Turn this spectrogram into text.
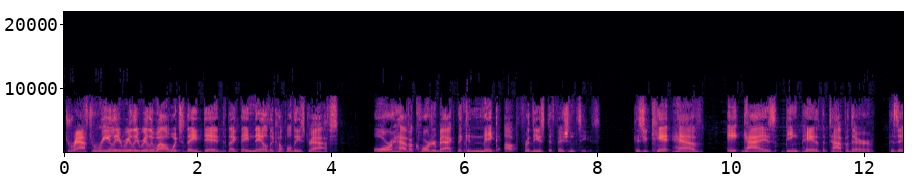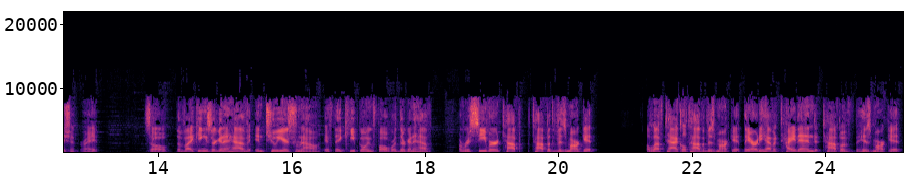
draft really, really, really well, which they did. Like they nailed a couple of these drafts, or have a quarterback that can make up for these deficiencies. Because you can't have eight guys being paid at the top of their position, right? So the Vikings are going to have in two years from now, if they keep going forward, they're going to have a receiver top top of his market, a left tackle top of his market. They already have a tight end top of his market.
